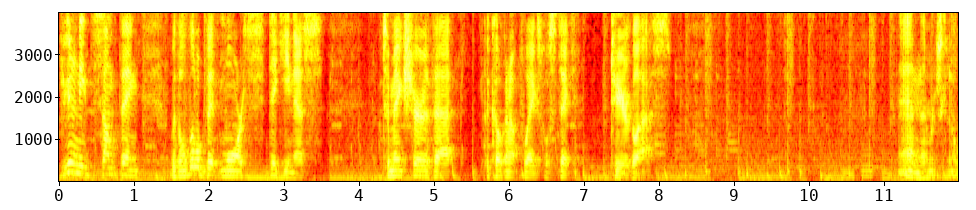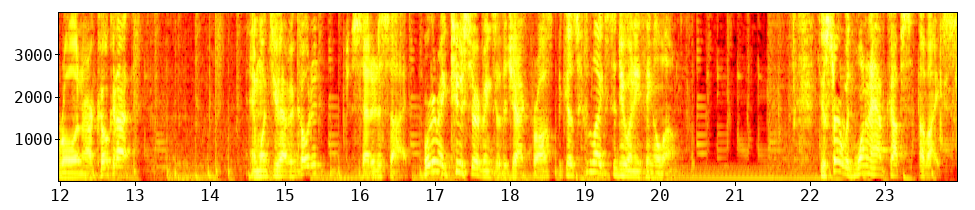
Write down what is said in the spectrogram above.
you're going to need something with a little bit more stickiness to make sure that the coconut flakes will stick to your glass. And then we're just gonna roll in our coconut. And once you have it coated, just set it aside. We're gonna make two servings of the Jack Frost because who likes to do anything alone? You'll start with one and a half cups of ice.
